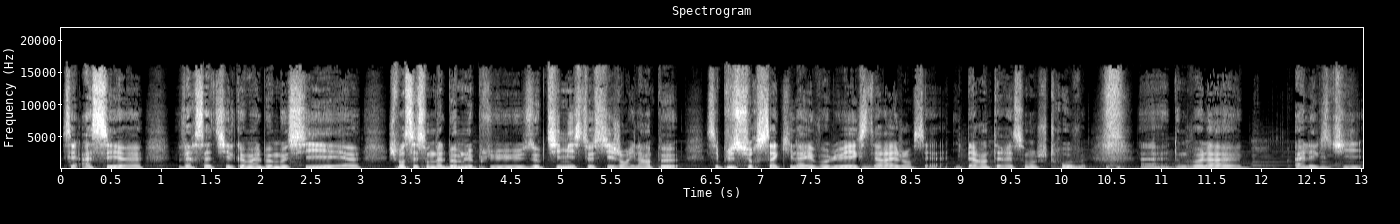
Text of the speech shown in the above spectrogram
c'est assez versatile comme album aussi. Et je pense que c'est son album le plus optimiste aussi. Genre, il a un peu, c'est plus sur ça qu'il a évolué, etc. Et genre, c'est hyper intéressant, je trouve. Donc voilà, Alex G,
